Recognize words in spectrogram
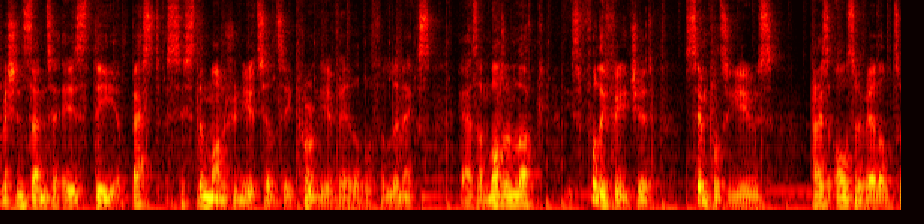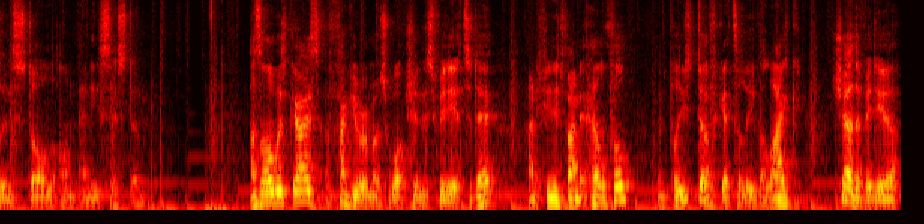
Mission Center is the best system monitoring utility currently available for Linux. It has a modern look, it's fully featured, simple to use, and is also available to install on any system. As always guys, thank you very much for watching this video today, and if you did find it helpful, then please don't forget to leave a like, share the video,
